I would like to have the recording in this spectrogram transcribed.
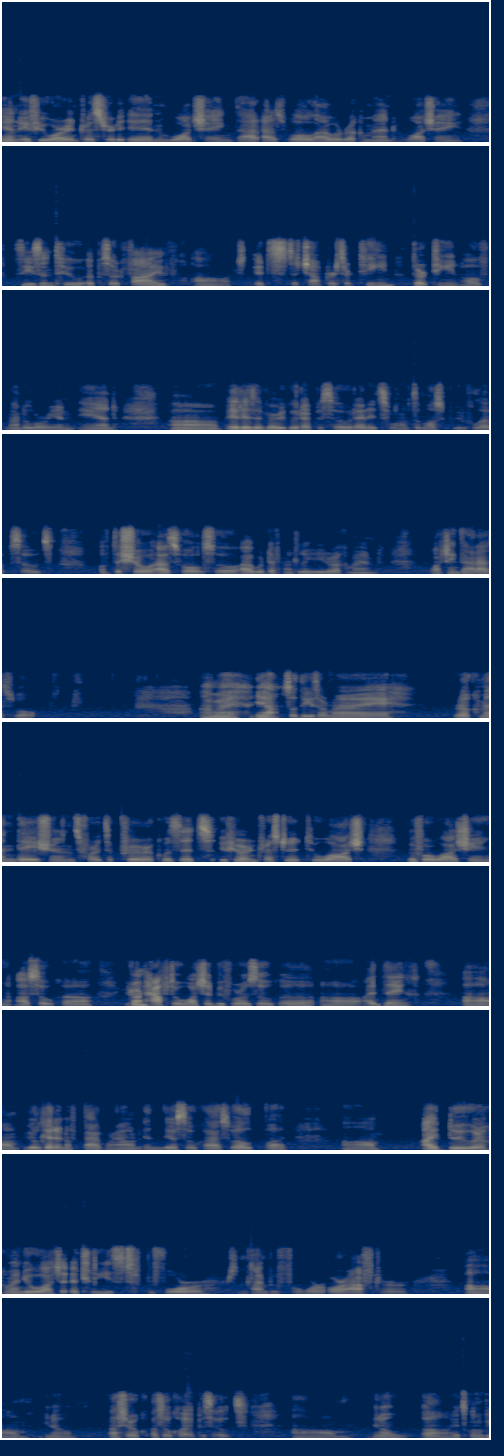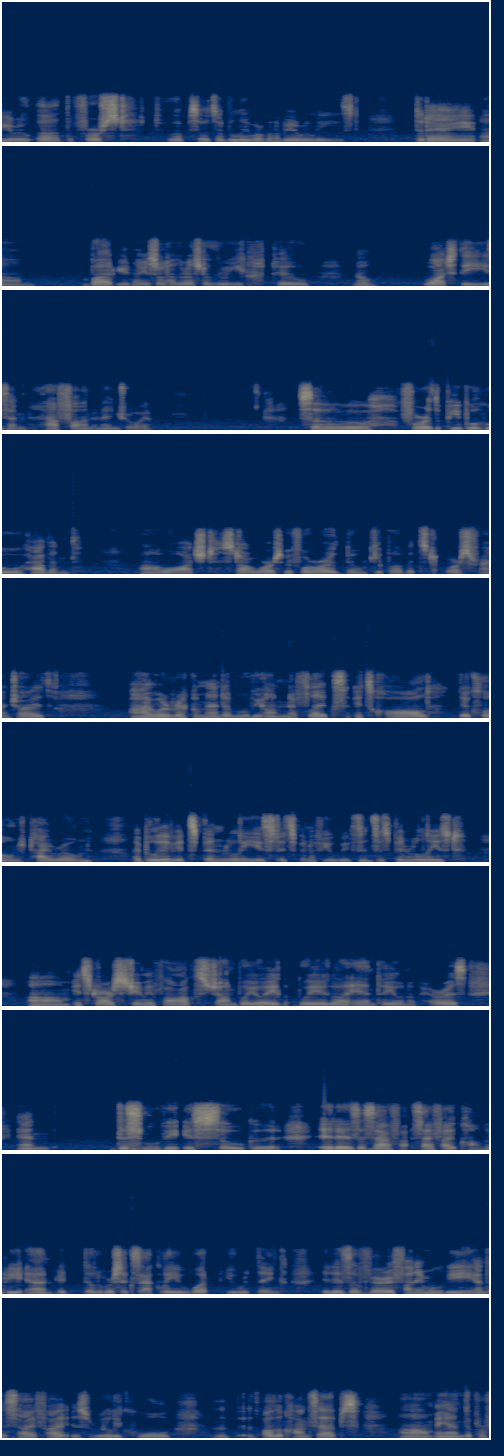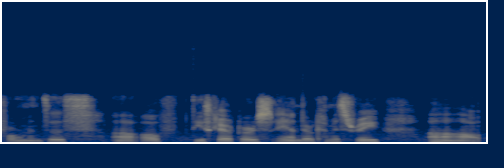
And if you are interested in watching that as well, I would recommend watching season 2, episode 5. Uh, it's the chapter 13, 13 of Mandalorian, and um, it is a very good episode, and it's one of the most beautiful episodes of the show as well. So I would definitely recommend watching that as well. All right, yeah, so these are my recommendations for the prerequisites if you're interested to watch before watching Ahsoka. You don't have to watch it before Ahsoka. Uh, I think um, you'll get enough background in the Ahsoka as well, but um, I do recommend you watch it at least before, sometime before or after, um, you know, Ahsoka, Ahsoka episodes. Um, you know, uh, it's gonna be re- uh, the first two episodes, I believe, are gonna be released today. Um, but you know, you still have the rest of the week to, you know, watch these and have fun and enjoy. So, for the people who haven't uh, watched Star Wars before or don't keep up with Star Wars franchise, I would recommend a movie on Netflix. It's called They Cloned Tyrone. I believe it's been released. It's been a few weeks since it's been released. Um, it stars Jamie Foxx, John Boyega, Boyega, and Teyonah Parris, and this movie is so good. It is a sci-fi, comedy and it delivers exactly what you would think. It is a very funny movie and the sci-fi is really cool. All the concepts um, and the performances uh, of these characters and their chemistry. Uh,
